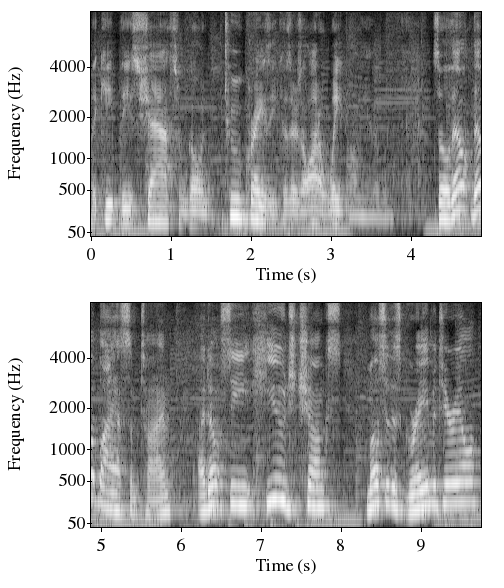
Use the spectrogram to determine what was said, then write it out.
that keep these shafts from going too crazy because there's a lot of weight on the end of them. So they'll, they'll buy us some time. I don't see huge chunks. Most of this gray material,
